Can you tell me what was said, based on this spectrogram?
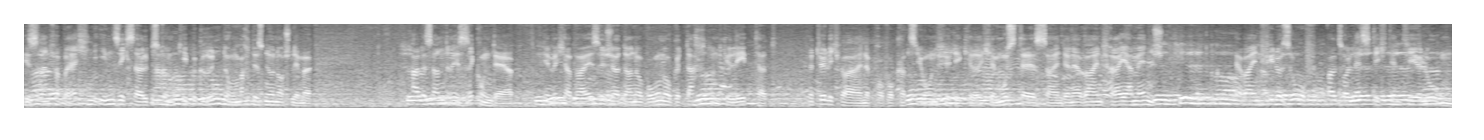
Dies ist ein Verbrechen in sich selbst und die Begründung macht es nur noch schlimmer. Alles andere ist sekundär, in welcher Weise Giordano Bruno gedacht und gelebt hat. Natürlich war er eine Provokation für die Kirche, musste es sein, denn er war ein freier Mensch. Er war ein Philosoph, also lästig den Theologen.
